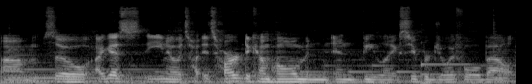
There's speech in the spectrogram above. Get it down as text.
Um, so I guess you know it's it's hard to come home and, and be like super joyful about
